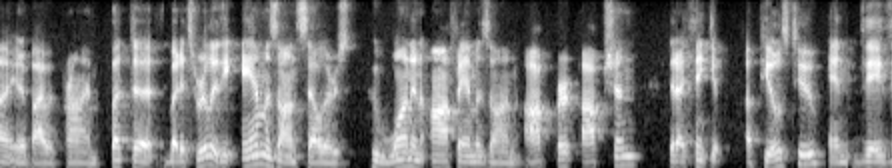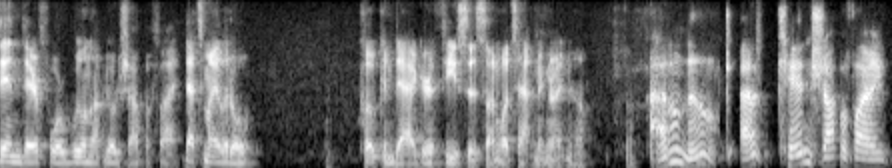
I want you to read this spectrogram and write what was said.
uh, in a buy with Prime. But the but it's really the Amazon sellers who want an off Amazon op- option that I think it appeals to, and they then therefore will not go to Shopify. That's my little cloak and dagger thesis on what's happening right now. I don't know. Can Shopify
